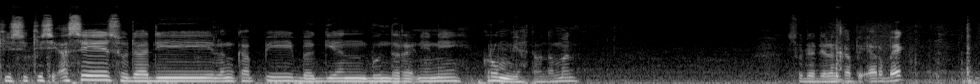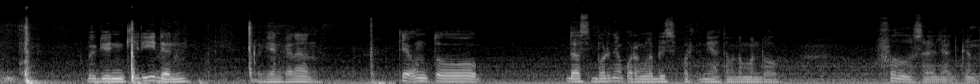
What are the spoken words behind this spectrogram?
Kisi-kisi AC sudah dilengkapi bagian bundaran ini chrome ya teman-teman. Sudah dilengkapi airbag bagian kiri dan bagian kanan. Oke untuk dashboardnya kurang lebih seperti ini ya teman-teman full saya lihatkan.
